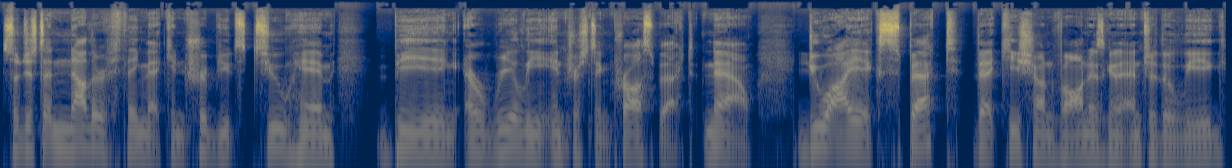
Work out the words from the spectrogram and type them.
So, just another thing that contributes to him being a really interesting prospect. Now, do I expect that Ke'Shawn Vaughn is going to enter the league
